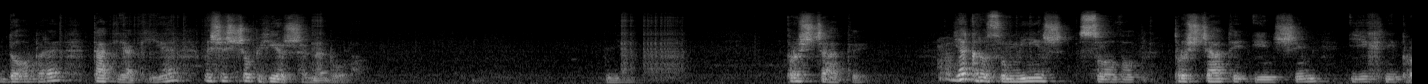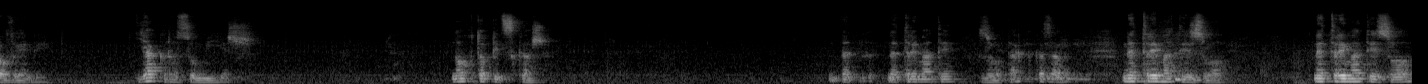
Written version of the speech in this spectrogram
добре, так як є, лише щоб гірше не було. Ні. Прощати. Як розумієш слово прощати іншим їхні провини? Як розумієш? Ну, хто підскаже? Не, не тримати зло, так казали? Не тримати зло. Не тримати зло,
